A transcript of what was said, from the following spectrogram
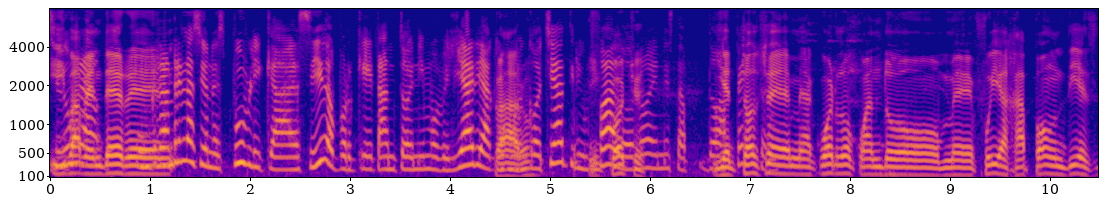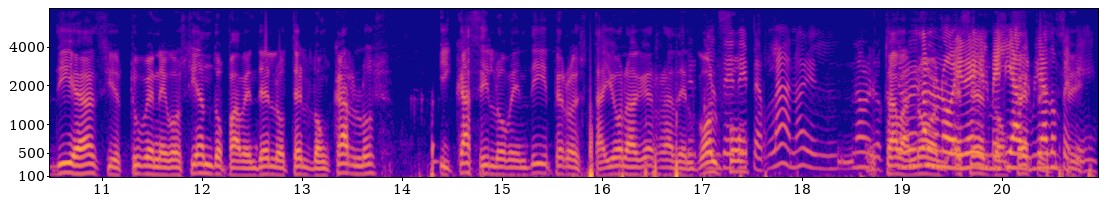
iba a vender en... gran relaciones públicas ha sido porque tanto en inmobiliaria como en coche ha triunfado ¿no? en esta y entonces me acuerdo cuando me fui a Japón 10 días y estuve negociando para vender el hotel Don Carlos y casi lo vendí pero estalló la guerra del Golfo de Perla, ¿no? El, no, Estaba, no, no, era el Meliá, Don Pepe.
